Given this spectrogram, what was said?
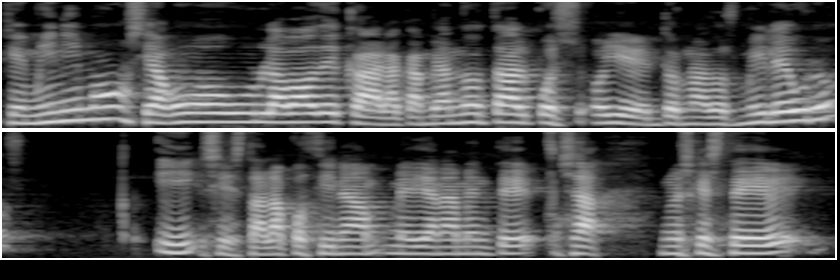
que mínimo, si hago un lavado de cara cambiando tal, pues oye, en torno a 2.000 euros. Y si está la cocina medianamente, o sea, no es que esté mm,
